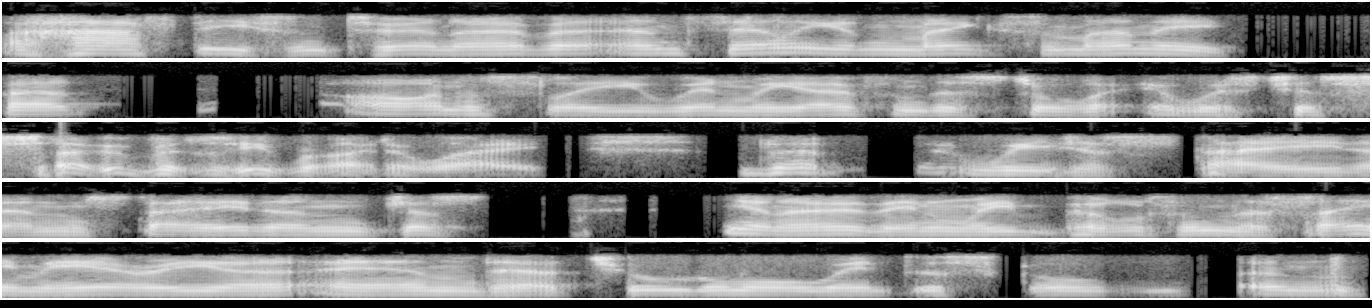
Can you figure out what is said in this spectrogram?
a half decent turnover and selling it and make some money. But honestly, when we opened the store, it was just so busy right away that we just stayed and stayed and just, you know, then we built in the same area and our children all went to school and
